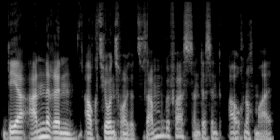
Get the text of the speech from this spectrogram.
der anderen Auktionshäuser zusammengefasst und das sind auch nochmal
